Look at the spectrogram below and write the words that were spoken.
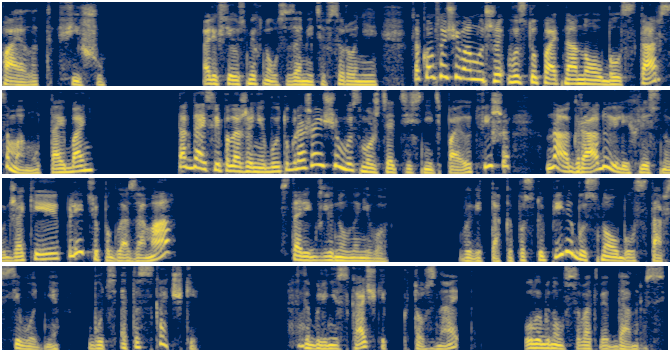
Пайлот Фишу. Алексей усмехнулся, заметив с иронией. В таком случае вам лучше выступать на Ноубл Стар самому Тайбань. Тогда, если положение будет угрожающим, вы сможете оттеснить Пайлот Фиша на ограду или хлестнуть Джакея плетью по глазам, а? Старик взглянул на него. Вы ведь так и поступили бы с Ноубл Стар сегодня, будь это скачки. Это были не скачки, кто знает, — улыбнулся в ответ Данрос.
